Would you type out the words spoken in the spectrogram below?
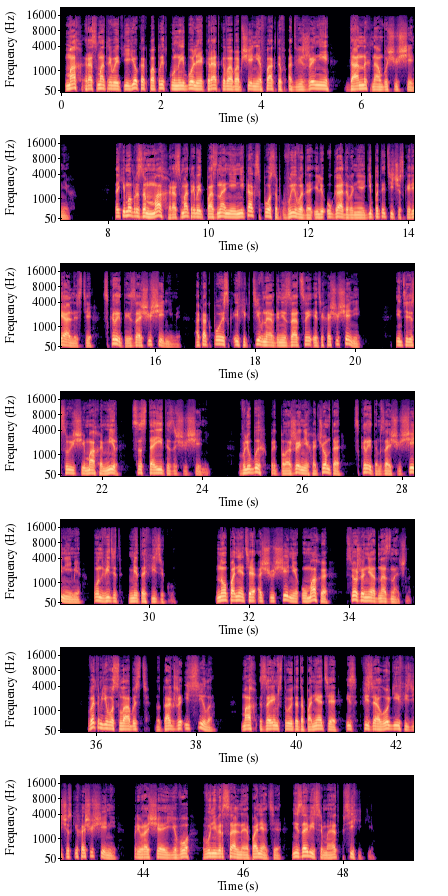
Мах рассматривает ее как попытку наиболее краткого обобщения фактов о движении, данных нам в ощущениях. Таким образом, Мах рассматривает познание не как способ вывода или угадывания гипотетической реальности, скрытой за ощущениями, а как поиск эффективной организации этих ощущений. Интересующий Маха мир состоит из ощущений. В любых предположениях о чем-то, скрытом за ощущениями, он видит метафизику. Но понятие ощущения у Маха все же неоднозначно. В этом его слабость, но также и сила. Мах заимствует это понятие из физиологии физических ощущений, превращая его в универсальное понятие, независимое от психики.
